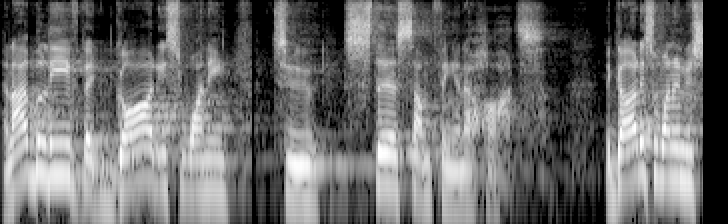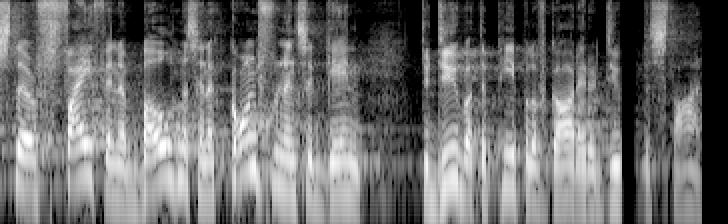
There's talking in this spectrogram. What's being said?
And I believe that God is wanting to stir something in our hearts. That God is wanting to stir faith and a boldness and a confidence again to do what the people of God had to do at this time.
